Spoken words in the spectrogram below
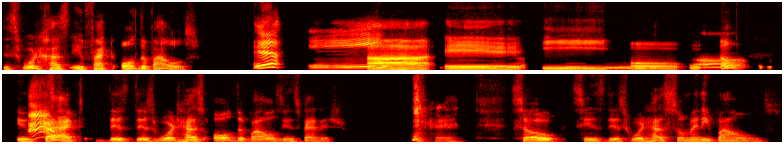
this word has in fact all the vowels. Yeah. A. A, E, I, O, U. Oh, O. in fact, this this word has all the vowels in Spanish. Okay. so since this word has so many vowels,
